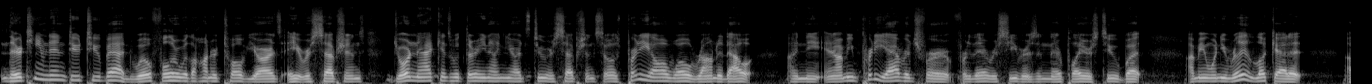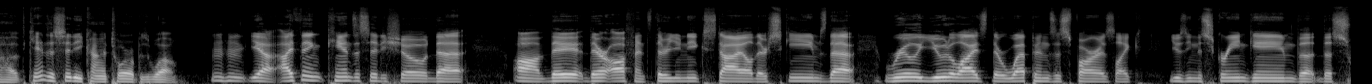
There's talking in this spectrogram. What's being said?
their team didn't do too bad. Will Fuller with 112 yards, eight receptions. Jordan Akins with 39 yards, two receptions. So it was pretty all well rounded out. I mean, and I mean, pretty average for for their receivers and their players too. But I mean, when you really look at it, uh, Kansas City kind of tore up as well. Mm-hmm. Yeah, I think Kansas City showed that um, they their offense, their unique style, their schemes that really utilize their weapons as far as like using the screen game, the the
